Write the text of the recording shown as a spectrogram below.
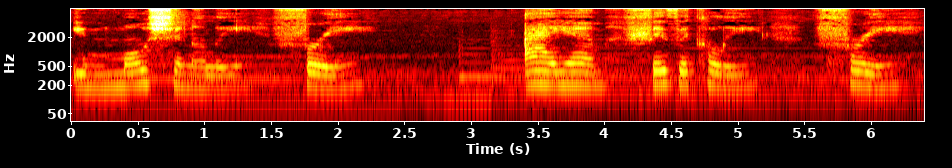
emotionally free. I am physically free.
